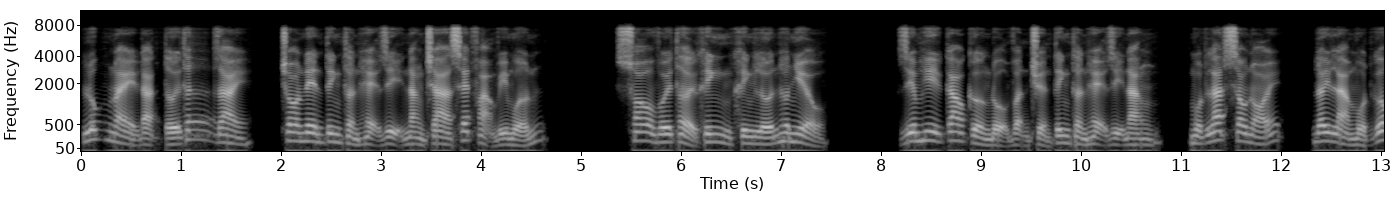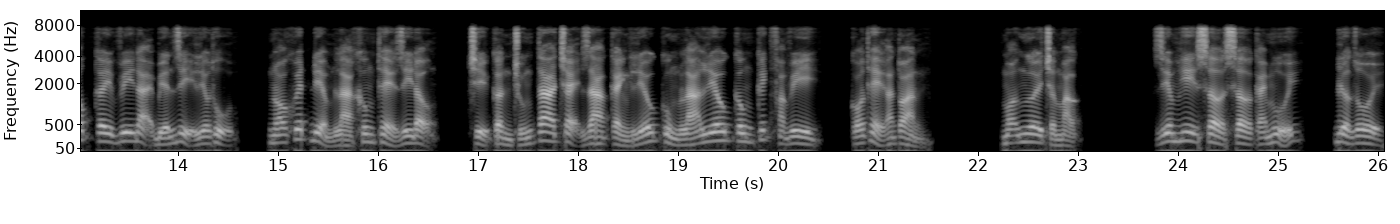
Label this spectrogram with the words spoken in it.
lúc này đạt tới thất dài, cho nên tinh thần hệ dị năng tra xét phạm vi muốn. So với thời khinh khinh lớn hơn nhiều. Diêm Hy cao cường độ vận chuyển tinh thần hệ dị năng, một lát sau nói, đây là một gốc cây vi đại biến dị liêu thụ, nó khuyết điểm là không thể di động, chỉ cần chúng ta chạy ra cảnh liễu cùng lá liễu công kích phạm vi, có thể an toàn. Mọi người trầm mặc. Diêm Hy sờ sờ cái mũi, được rồi,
